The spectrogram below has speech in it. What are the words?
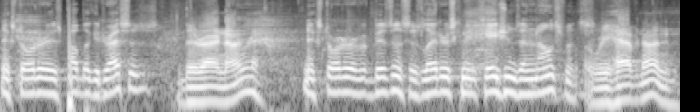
Next order is public addresses. There are none. Next order of business is letters, communications, and announcements. We have none.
